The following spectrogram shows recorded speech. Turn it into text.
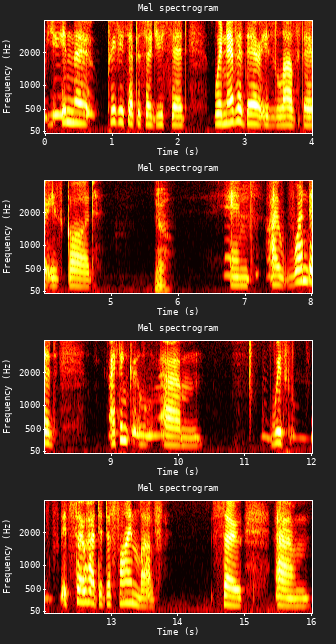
You, in the previous episode, you said, "Whenever there is love, there is God." Yeah. and I wondered. I think um, with it's so hard to define love. So, um,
